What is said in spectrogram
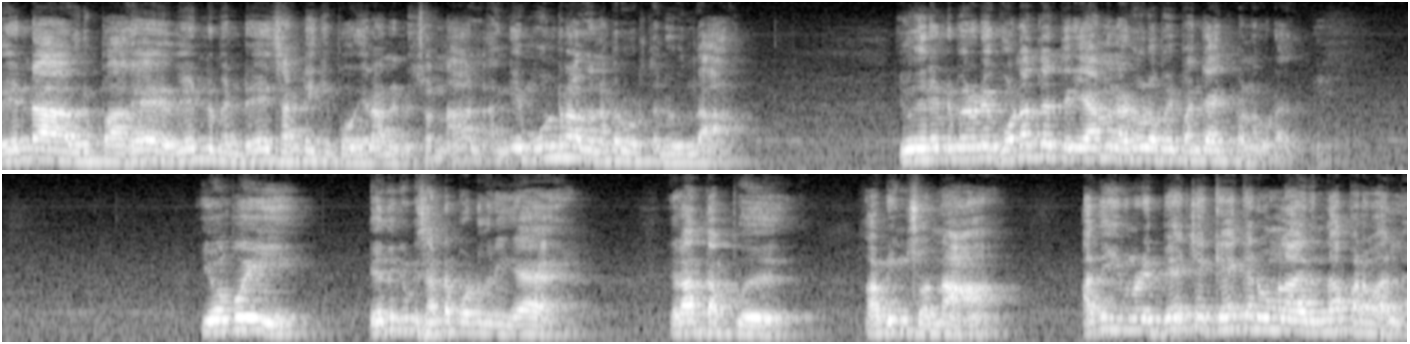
வேண்டா விருப்பாக வேண்டுமென்றே சண்டைக்கு போகிறான் என்று சொன்னால் அங்கே மூன்றாவது நபர் ஒருத்தர் இருந்தால் இவங்க ரெண்டு பேருடைய குணத்தை தெரியாமல் நடுவில் போய் பஞ்சாயத்து பண்ணக்கூடாது. இவன் போய் எதுக்கு இப்படி சண்டை போட்டுக்கிறீங்க? இதெல்லாம் தப்பு அப்படின்னு சொன்னால் அது இவனுடைய பேச்சை கேட்குறவங்களாக இருந்தால் பரவாயில்ல.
